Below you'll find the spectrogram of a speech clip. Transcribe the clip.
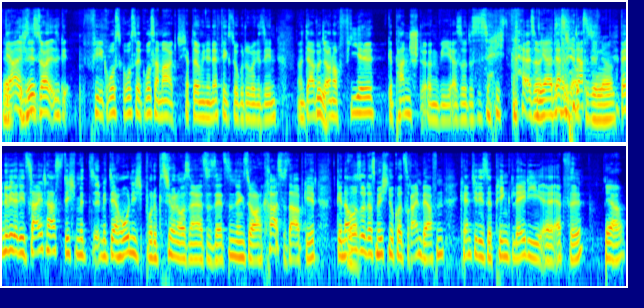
Ja, ich ich will- soll, viel groß, großer, großer Markt. Ich habe da irgendwie eine Netflix-Doku drüber gesehen und da wird Hm. auch noch viel gepanscht irgendwie. Also das ist echt, also Ja, das du auch gesehen, ja. wenn du wieder die Zeit hast, dich mit, mit der Honigproduktion auseinanderzusetzen, denkst du, oh, krass, was da abgeht. Genauso, das möchte ich nur kurz reinwerfen. Kennt ihr diese Pink Lady äh, Äpfel? Ja.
